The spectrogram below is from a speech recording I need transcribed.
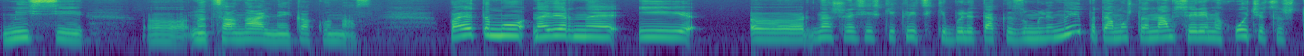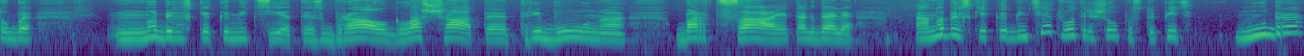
миссии э, национальной, как у нас. Поэтому, наверное, и э, наши российские критики были так изумлены, потому что нам все время хочется, чтобы Нобелевский комитет избрал глашатая, трибуна, борца и так далее. А Нобелевский комитет вот решил поступить мудро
